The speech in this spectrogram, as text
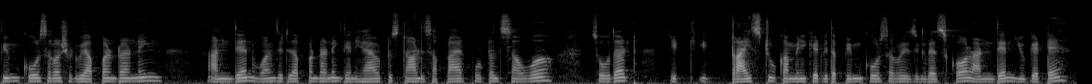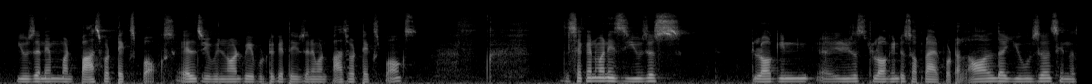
PIM core server should be up and running and then once it is up and running then you have to start the supplier portal server so that it, it tries to communicate with the PIM core server using REST call and then you get a username and password text box. Else you will not be able to get the username and password text box. The second one is users login uh, users to log into supplier portal. All the users in the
